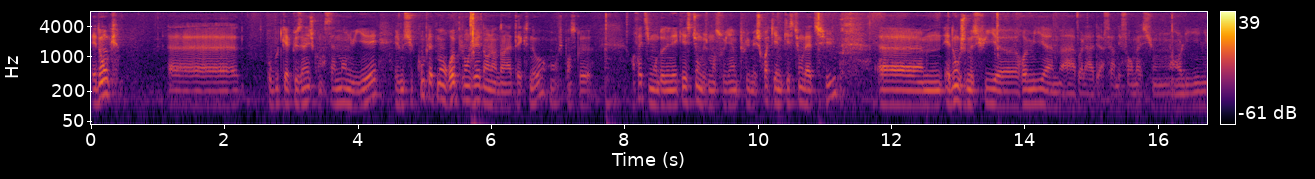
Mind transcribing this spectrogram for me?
Et donc, au bout de quelques années, je commençais à m'ennuyer et je me suis complètement replongé dans la, techno. Je pense que, en fait, ils m'ont donné des questions, mais je m'en souviens plus. Mais je crois qu'il y a une question là-dessus. Euh, et donc, je me suis euh, remis à, voilà, à faire des formations en ligne.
